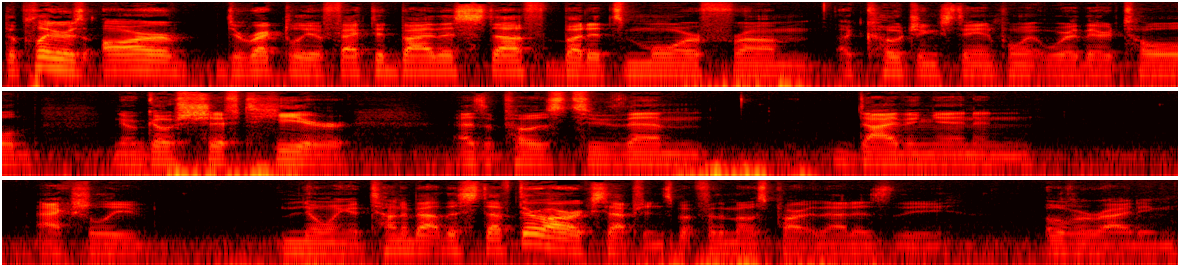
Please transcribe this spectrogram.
the players are directly affected by this stuff, but it's more from a coaching standpoint where they're told, you know, go shift here as opposed to them diving in and actually knowing a ton about this stuff. There are exceptions, but for the most part that is the overriding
